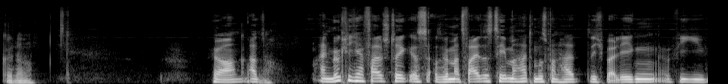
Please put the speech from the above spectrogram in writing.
Genau. Ja, also ein möglicher Fallstrick ist, also wenn man zwei Systeme hat, muss man halt sich überlegen, wie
